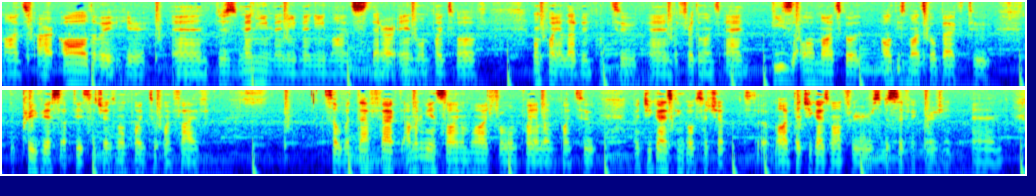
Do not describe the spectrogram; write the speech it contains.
mods are all the way here. And there's many many many mods that are in 1.12 1.11.2 and the further ones. And these all mods go all these mods go back to the previous updates such as 1.2.5 so with that fact I'm going to be installing a mod for 1.11.2 but you guys can go search up the mod that you guys want for your specific version. And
